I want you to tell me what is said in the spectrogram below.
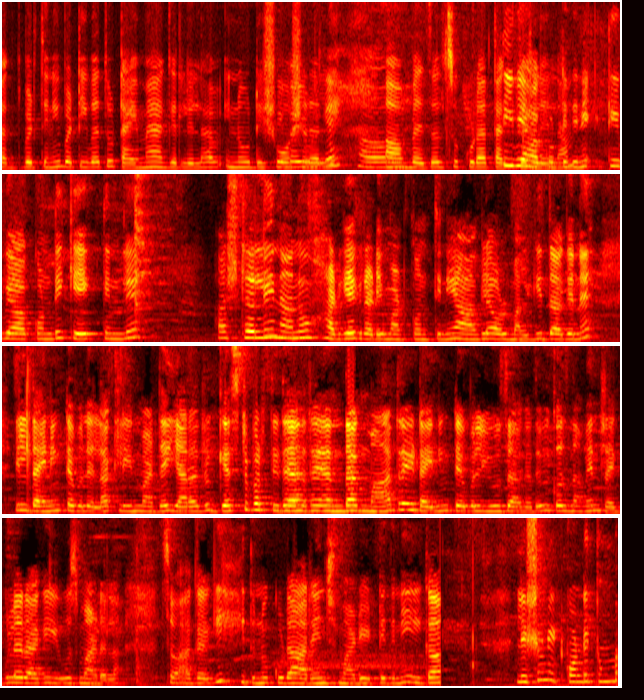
ತೆಗೆದ್ಬಿಡ್ತೀನಿ ಬಟ್ ಇವತ್ತು ಟೈಮೇ ಆಗಿರಲಿಲ್ಲ. ಇನ್ನು ಡಿಶ್ ವಾಷರಲ್ಲಿ ವೆಸಲ್ಸು ಕೂಡ ತೆಗೆದಿದ್ದೀನಿ ಟಿ ವಿ ಹಾಕ್ಕೊಂಡು ಕೇಕ್ ತಿನ್ನಲಿ ಅಷ್ಟರಲ್ಲಿ ನಾನು ಅಡುಗೆಗೆ ರೆಡಿ ಮಾಡ್ಕೊತೀನಿ. ಆಗಲೇ ಅವಳು ಮಲಗಿದ್ದಾಗೇ ಇಲ್ಲಿ ಡೈನಿಂಗ್ ಟೇಬಲ್ ಎಲ್ಲ ಕ್ಲೀನ್ ಮಾಡಿದೆ. ಯಾರಾದರೂ ಗೆಸ್ಟ್ ಬರ್ತಿದ್ದಾರೆ ಅಂದಾಗ ಮಾತ್ರ ಈ ಡೈನಿಂಗ್ ಟೇಬಲ್ ಯೂಸ್ ಆಗೋದು ಬಿಕಾಸ್ ನಾವೇನು ರೆಗ್ಯುಲರ್ ಆಗಿ ಯೂಸ್ ಮಾಡಲ್ಲ. ಸೊ ಹಾಗಾಗಿ ಇದನ್ನು ಕೂಡ ಅರೇಂಜ್ ಮಾಡಿ ಇಟ್ಟಿದ್ದೀನಿ. ಈಗ ಲಿಶನ್ ಇಟ್ಕೊಂಡು ತುಂಬ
